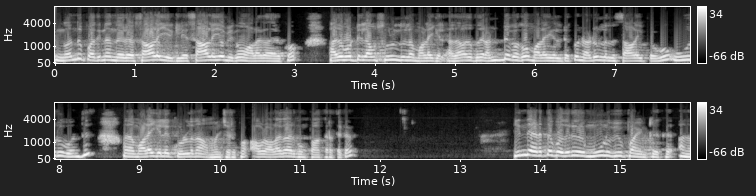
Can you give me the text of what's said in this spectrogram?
இங்கே வந்து பார்த்தீங்கன்னா இந்த சாலை இருக்கு இல்லையா? சாலையே மிகவும் அழகாக இருக்கும். அது மட்டும் இல்லாமல் சூழ்ந்துள்ள மலைகள் அதாவது பார்த்தீங்கன்னா ரெண்டு பக்கம் மலைகள் இருக்கும். நடுவில் அந்த சாலை போகும். ஊர் வந்து அந்த மலைகளுக்கு உள்ளே தான் அமைஞ்சிருக்கும். அவ்வளோ அழகாக இருக்கும் பார்க்குறதுக்கு. இந்த இடத்த பொறுத்தவரைக்கும் ஒரு மூணு வியூ பாயிண்ட் இருக்கு. அந்த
